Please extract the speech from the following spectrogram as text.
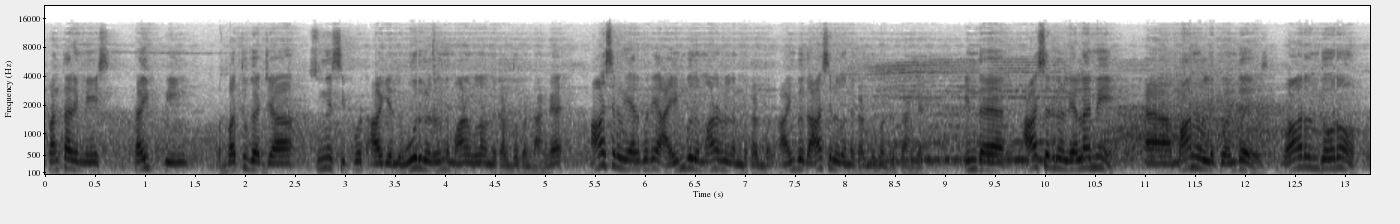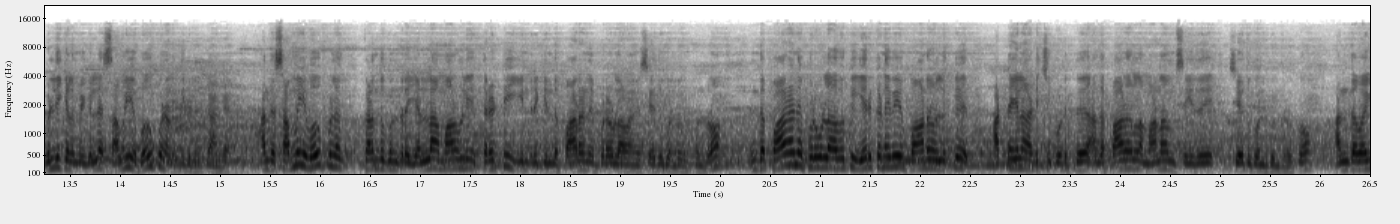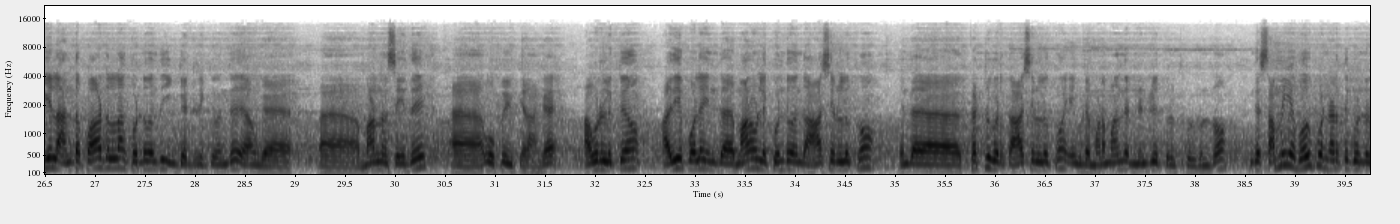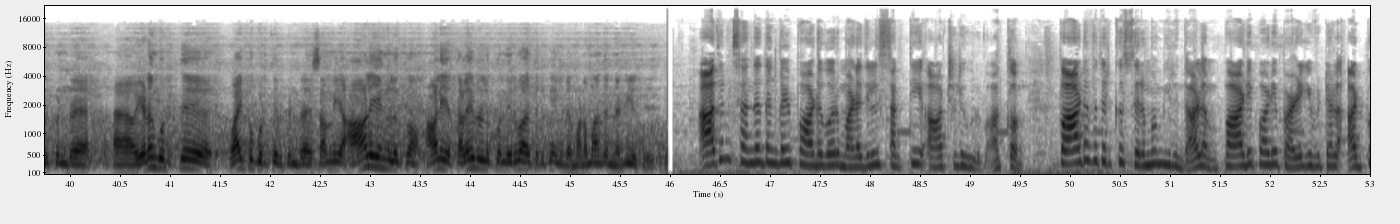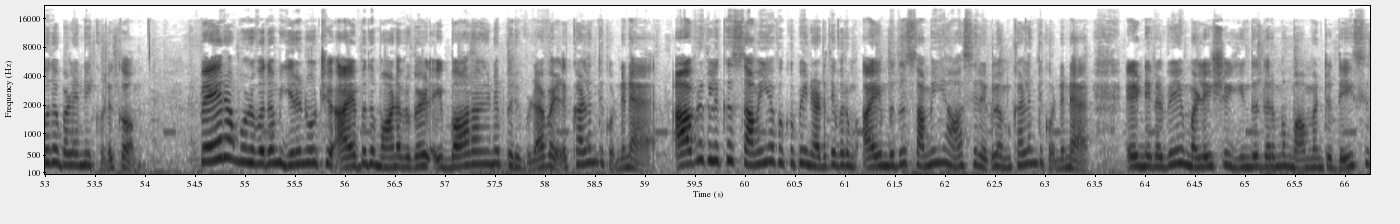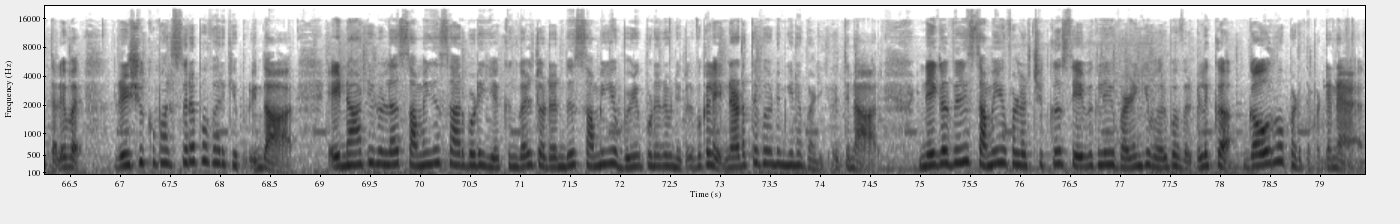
பந்தாரி மீஸ் தைப்பிங் பத்துகஜா சுங்கசிப்பூட் ஆகிய அந்த ஊர்களிலிருந்து மாணவர்கள்லாம் வந்து கலந்து கொண்டாங்க. ஆசிரியர்கள் ஏறக்குறைய ஐம்பது மாணவர்கள் வந்து கலந்து ஐம்பது ஆசிரியர்கள் வந்து கலந்து கொண்டிருக்காங்க. இந்த ஆசிரியர்கள் எல்லாமே மாணவர்களுக்கு வந்து வாரந்தோறும் வெள்ளிக்கிழமைகளில் சமய வகுப்பு நடத்திக்கிட்டு இருக்காங்க. அந்த சமய வகுப்பில் கலந்து கொண்ட எல்லா மாணவர்களையும் திரட்டி இன்றைக்கு இந்த பாராயண பெருவிழாவை நாங்கள் செய்து கொண்டு இருக்கின்றோம் இந்த பாராயண பெருவிழாவுக்கு ஏற்கனவே மாணவர்களுக்கு அட்டையெல்லாம் அடித்து கொடுத்து அந்த பாடல்களை மனம் செய்து செய்து கொண்டு கொண்டிருக்கோம் அந்த வகையில் அந்த பாடல்லாம் கொண்டு வந்து இங்கே இன்றைக்கு வந்து அவங்க ஆஹ், செய்து ஒப்புவிக்கிறாங்க. அவர்களுக்கும் அதே போல் இந்த மாணவர்களை கொண்டு வந்த ஆசிரியர்களுக்கும் இந்த கற்றுக் கொடுத்த ஆசிரியர்களுக்கும் எங்களுடைய மனமார்ந்த நன்றியை தெரிவித்துக் கொள்கின்றோம். இந்த சமய வகுப்பு நடத்தி கொண்டிருக்கின்ற இடம் கொடுத்து வாய்ப்பு கொடுத்திருக்கின்ற சமய ஆலயங்களுக்கும் ஆலய தலைவர்களுக்கும் நிர்வாகத்திற்கும் எங்களுடைய மனமார்ந்த நன்றியை தெரிவித்துக் அதன் சந்ததங்கள் பாடுவோர் மனதில் சக்தி ஆற்றலை உருவாக்கும். பாடுவதற்கு சிரமம் இருந்தாலும் பாடி பாடி பழகிவிட்டால் அற்புத பலனை கொடுக்கும். பேரா முழுவதும் இருநூற்றி ஐம்பது மாணவர்கள் இப்பாராயண பெருவிழாவில் கலந்து கொண்டனர். அவர்களுக்கு சமய வகுப்பை நடத்தி வரும் ஐம்பது சமய ஆசிரியர்களும் கலந்து கொண்டனர். இந்நிகழ்வில் மலேசிய இந்து தர்ம மாமன்ற தேசிய தலைவர் ரிஷிகுமார் சிறப்பு வருகை புரிந்தார். இந்நாட்டில் உள்ள சமய சார்புடைய இயக்கங்கள் தொடர்ந்து சமய விழிப்புணர்வு நிகழ்வுகளை நடத்த வேண்டும் என வலியுறுத்தினார். நிகழ்வில் சமய வளர்ச்சிக்கு சேவைகளை வழங்கி வருபவர்களுக்கு கௌரவப்படுத்தப்பட்டனர்.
